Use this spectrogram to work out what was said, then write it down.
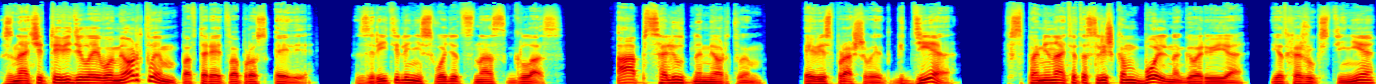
«Значит, ты видела его мертвым?» — повторяет вопрос Эви. Зрители не сводят с нас глаз. «Абсолютно мертвым!» Эви спрашивает «Где?» «Вспоминать это слишком больно», — говорю я, и отхожу к стене,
